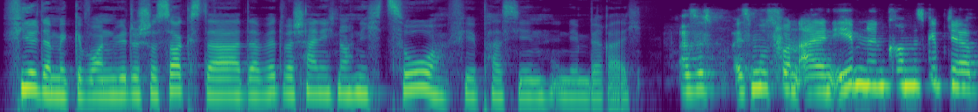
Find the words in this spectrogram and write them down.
viel damit gewonnen, wie du schon sagst, da, da wird wahrscheinlich noch nicht so viel passieren in dem Bereich. Also es, es muss von allen Ebenen kommen. Es gibt ja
